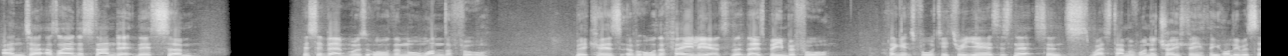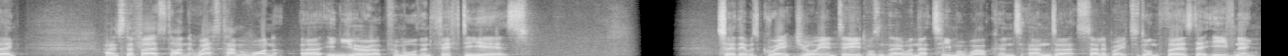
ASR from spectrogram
And uh, as I understand it, this, um, this event was all the more wonderful because of all the failures that there's been before. I think it's 43 years, isn't it, since West Ham have won a trophy, I think Ollie was saying. And it's the first time that West Ham have won uh, in Europe for more than 50 years. So there was great joy indeed, wasn't there, when that team were welcomed and uh, celebrated on Thursday evening.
